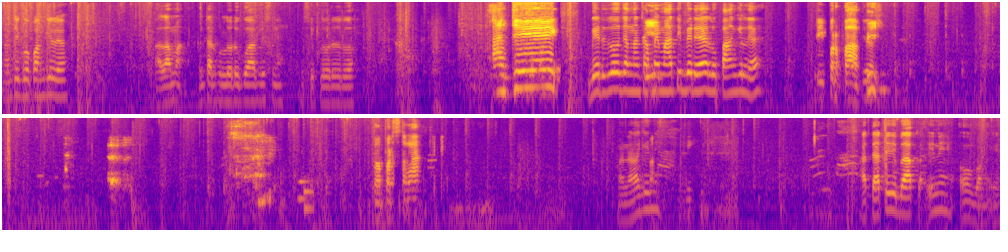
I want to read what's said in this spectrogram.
Nanti gua panggil ya. Alamak, bentar peluru gua habis nih. Isi peluru dulu. Anjing! Biar dulu jangan sampai mati biar ya, lu panggil ya. Reaper babi. Tuh, apar setengah. Mana lagi nih? Hati-hati di belakang ini. Oh, Bang ini.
